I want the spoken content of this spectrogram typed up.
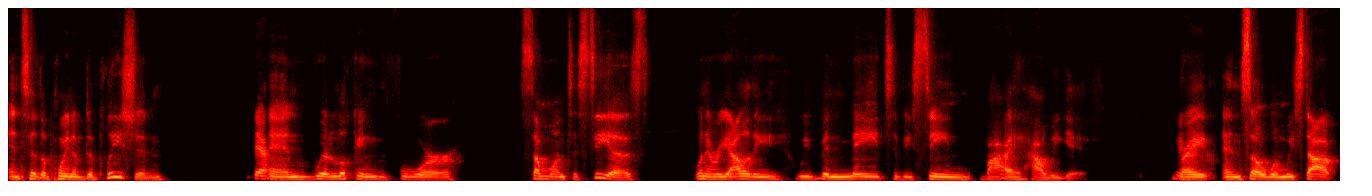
and to the point of depletion, yeah. And we're looking for someone to see us when in reality we've been made to be seen by how we give. Yeah. Right. And so when we stop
